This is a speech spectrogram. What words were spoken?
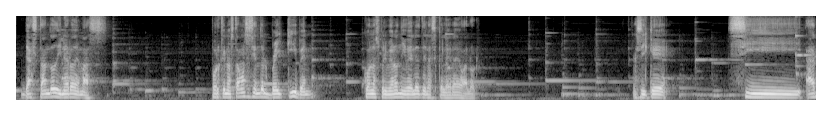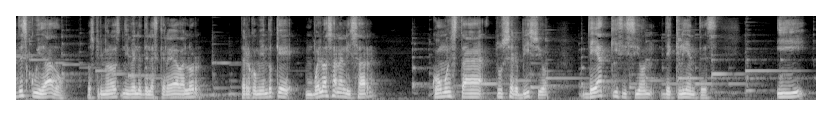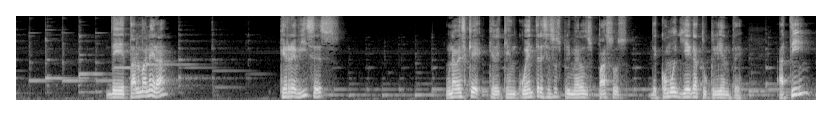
gastando dinero de más. Porque no estamos haciendo el break-even con los primeros niveles de la escalera de valor. Así que si has descuidado los primeros niveles de la escalera de valor, te recomiendo que vuelvas a analizar cómo está tu servicio de adquisición de clientes y de tal manera que revises una vez que, encuentres esos primeros pasos de cómo llega tu cliente a ti,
